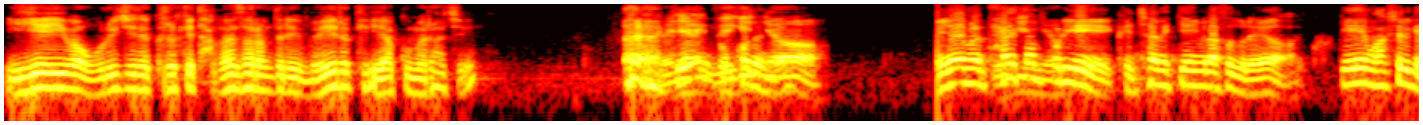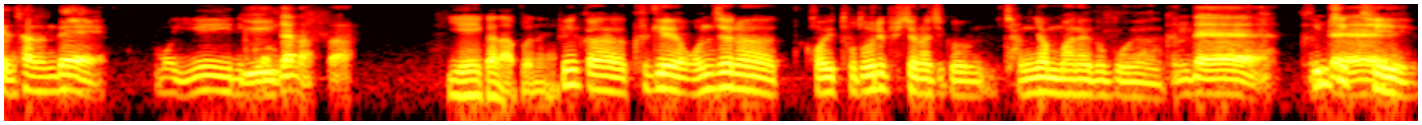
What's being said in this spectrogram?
EA와 오리진에 그렇게 당한 사람들이 왜 이렇게 예약 구매를 하지? 왜냐, 게임 왜긴요. 왜냐면 얘긴요. 타이탄폴이 괜찮은 게임이라서 그래요. 게임 확실히 괜찮은데 뭐 EA니까 이해가 나빠. 이해가 나쁘네. 그러니까 그게 언제나 거의 도돌이 피잖아 지금 작년만 해도 뭐야 근데, 근데, 심시티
